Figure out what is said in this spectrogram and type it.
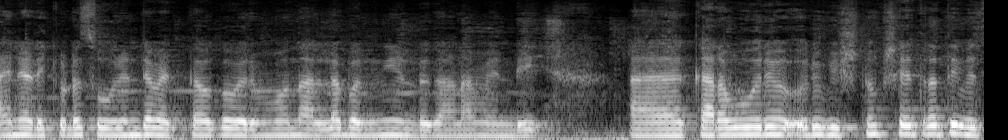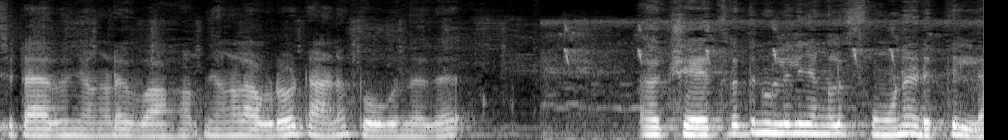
അതിനിടയ്ക്കൂടെ സൂര്യന്റെ വെട്ടമൊക്കെ വരുമ്പോൾ നല്ല ഭംഗിയുണ്ട് കാണാൻ വേണ്ടി. കറവൂര് ഒരു വിഷ്ണു ക്ഷേത്രത്തിൽ വെച്ചിട്ടായിരുന്നു ഞങ്ങളുടെ വിവാഹം. ഞങ്ങൾ അവിടോട്ടാണ് പോകുന്നത്. ക്ഷേത്രത്തിനുള്ളിൽ ഞങ്ങൾ ഫോൺ എടുത്തില്ല.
